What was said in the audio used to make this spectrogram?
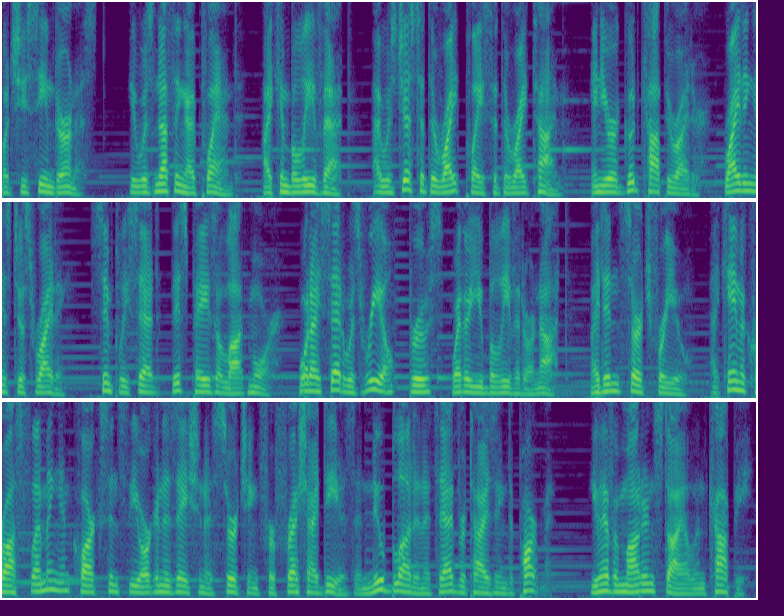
but she seemed earnest. It was nothing I planned. I can believe that. I was just at the right place at the right time. And you're a good copywriter. Writing is just writing. Simply said, this pays a lot more. What I said was real, Bruce, whether you believe it or not. I didn't search for you. I came across Fleming and Clark since the organization is searching for fresh ideas and new blood in its advertising department. You have a modern style and copy.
